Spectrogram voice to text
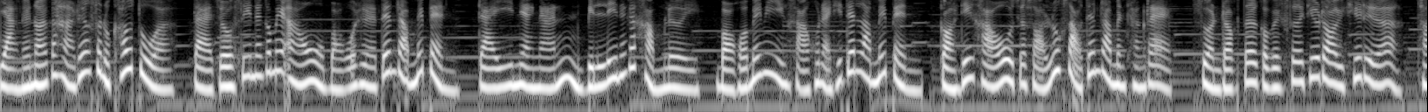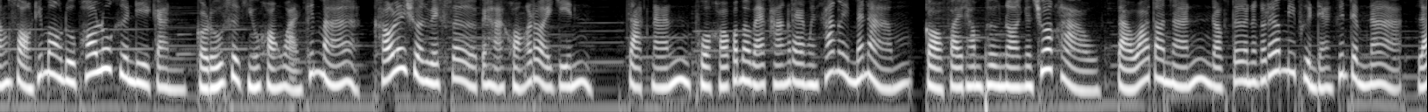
อย่างน้อยๆก็หาเรื่องสนุกเข้าตัว แต่โจซี่นั้นก็ไม่เอา บอกว่าเธอนะเต้นรำไม่เป็นได้ยินอย่างนั้นบิลลี่นั่นก็ขำเลย บอกว่าไม่มีหญิงสาวคนไหนที่เต้นรำไม่เป็น ก่อนที่เขาจะสอนลูกสาวเต้นรำเป็นครั้งแรก ส่วนด็อกเตอร์กับเวกเซอร์ที่รออยู่ที่เรือ ทั้งสองที่มองดูพ่อลูกคืนดีกัน ก็รู้สึกหิวของหวานขึ้นมา เขาเลยชวนเวกเซอร์ไปหาของอร่อยกิน จากนั้นพวกเขาก็มาแวะค้างแรมกันข้างริมแม่น้ำก่อไฟทำเพิงนอนกันชั่วคราว แต่ว่าตอนนั้นด็อกเตอร์นั้นก็เริ่มมีผื่นแดงขึ้นเต็มหน้า และ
